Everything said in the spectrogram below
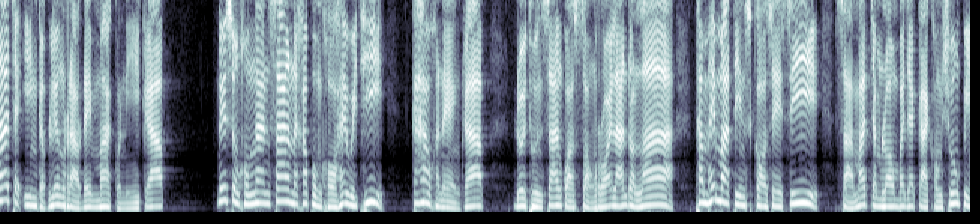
น่าจะอินกับเรื่องราวได้มากกว่านี้ครับ ในส่วนของงานสร้างนะครับผมขอให้ไว้ที่ 9 คะแนนครับ โดยทุนสร้างกว่า 200 ล้านดอลลาร์ทำให้มาตินสกอร์เซซีสามารถจำลองบรรยากาศของช่วงปี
